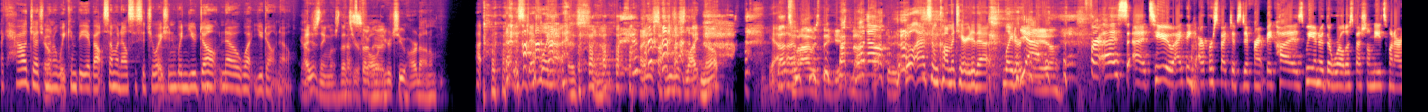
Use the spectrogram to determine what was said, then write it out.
like how judgmental yep. we can be about someone else's situation when you don't know what you don't know. I just think most of that's, that's your so fault. Good. You're too hard on them. I, that is definitely not. you know, I just you just lighten up. Yeah, that's um, what I was thinking. No, well, we'll add some commentary to that later. Yeah, yeah. for us uh, too, I think our perspective's different because we entered the world of special needs when our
